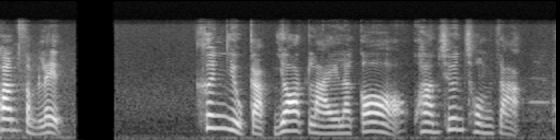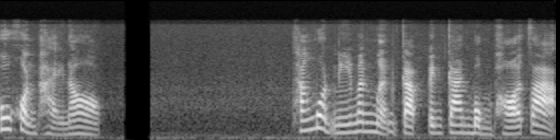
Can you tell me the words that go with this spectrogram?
ความสำเร็จ ขึ้นอยู่กับยอดไลค์แล้วก็ความชื่นชมจากผู้คนภายนอก ทั้งหมดนี้มันเหมือนกับเป็นการบ่มเพาะจาก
